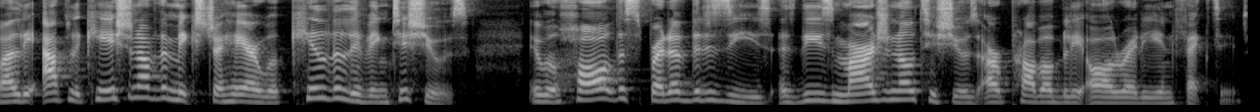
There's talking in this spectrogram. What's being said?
While the application of the mixture here will kill the living tissues, it will halt the spread of the disease as these marginal tissues are probably already infected.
